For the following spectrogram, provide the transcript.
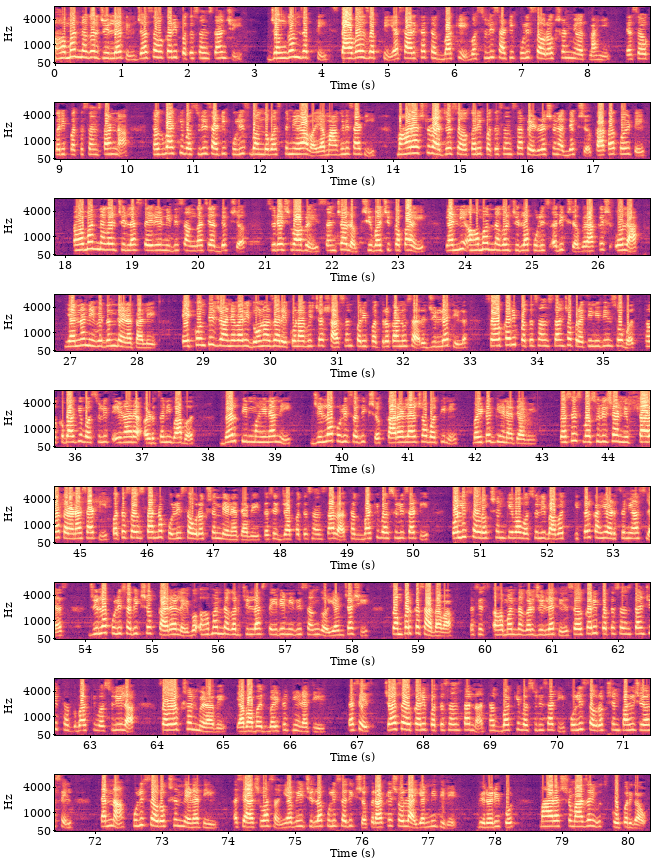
अहमदनगर जिल्ह्यातील ज्या सहकारी पतसंस्थांची जंगम जप्ती स्थावर जप्ती यासारख्या थकबाकी वसुलीसाठी पोलीस संरक्षण मिळत नाही. त्या सहकारी पतसंस्थांना थकबाकी वसुलीसाठी पोलीस बंदोबस्त मिळावा या मागणीसाठी महाराष्ट्र राज्य सहकारी पतसंस्था फेडरेशन अध्यक्ष काका कोयटे अहमदनगर जिल्हा स्थैर्य निधी संघाचे अध्यक्ष सुरेश वाबळे संचालक शिवाजी कपाळे यांनी अहमदनगर जिल्हा पोलीस अधीक्षक राकेश ओला यांना निवेदन देण्यात आले. एकोणतीस जानेवारी दोन हजार एकोणावीसच्या शासन परिपत्रकानुसार जिल्ह्यातील सहकारी पतसंस्थांच्या प्रतिनिधींसोबत थकबाकी वसुलीत येणाऱ्या अडचणीबाबत दर तीन महिन्यांनी जिल्हा पोलीस अधीक्षक कार्यालयाच्या वतीने बैठक घेण्यात यावी. तसेच वसुलीच्या निपटारा करण्यासाठी पतसंस्थांना पोलीस संरक्षण देण्यात यावे. तसेच ज्या पतसंस्थाला थकबाकी वसुलीसाठी पोलीस संरक्षण किंवा वसुलीबाबत इतर काही अडचणी असल्यास जिल्हा पोलीस अधीक्षक कार्यालय व अहमदनगर जिल्हा स्थैर्य निधी संघ यांच्याशी संपर्क साधावा. तसेच अहमदनगर जिल्ह्यातील सहकारी पतसंस्थांची थकबाकी वसुलीला संरक्षण मिळावे याबाबत बैठक घेण्यात येईल. तसेच ज्या सहकारी पतसंस्थांना थकबाकी वसुलीसाठी पोलीस संरक्षण पाहिजे असेल त्यांना पोलीस संरक्षण देण्यात येईल असे आश्वासन यावेळी जिल्हा पोलीस अधीक्षक राकेश ओला यांनी दिले. ब्युरो रिपोर्ट महाराष्ट्र माझा न्यूज कोपरगाव.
